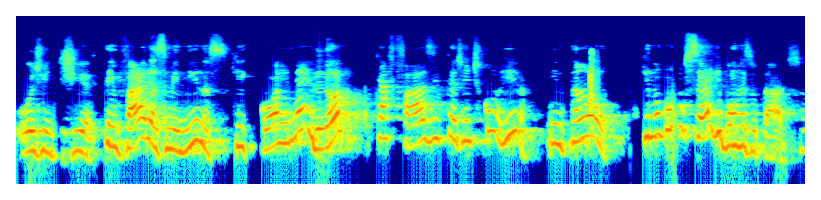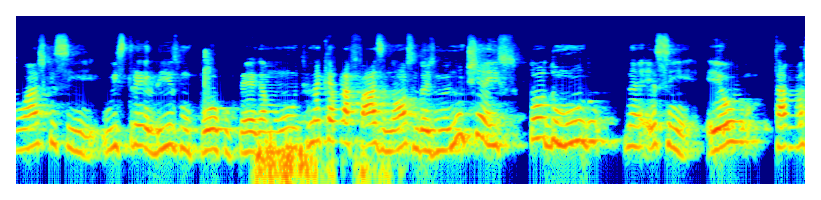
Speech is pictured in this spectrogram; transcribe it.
hoje em dia, tem várias meninas que correm melhor que a fase que a gente corria. Então, que não consegue bons resultados. Eu acho que assim, o estrelismo um pouco pega muito. Naquela fase nossa, em 2000, não tinha isso. Todo mundo, né, assim, eu estava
